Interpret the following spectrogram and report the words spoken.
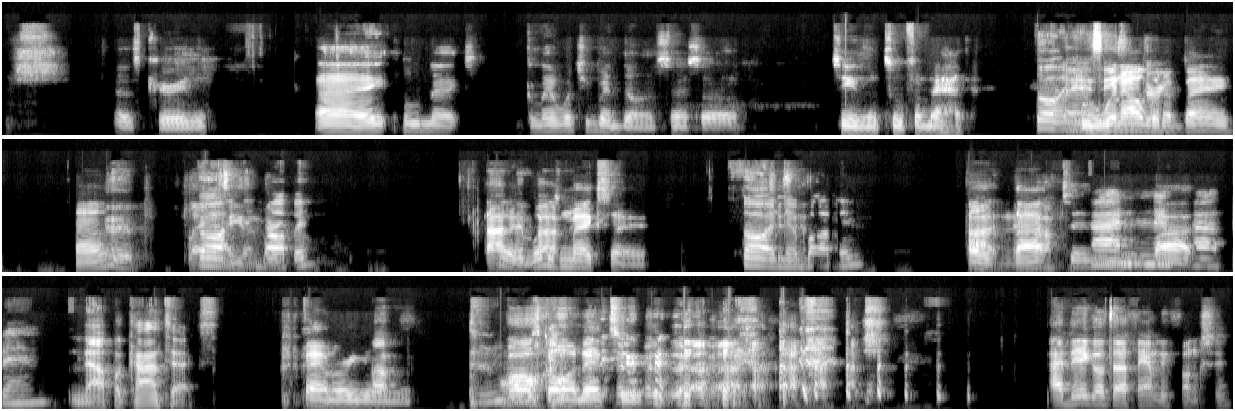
that's crazy. All right, who next? Glenn, what you been doing since uh season two finale? Man, we went out three. with a bang, huh? Playing Starting season and three. bopping. Wait, what is. Max saying? Starting She and said- bopping. Oh, Thought and bopping. Thoughtin Hotting and Bot popping. Now for context. family reunion. I was going there too. I did go to a family function,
